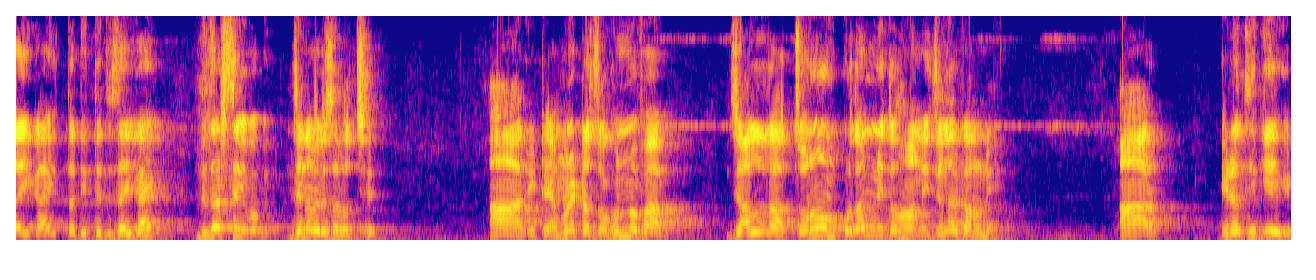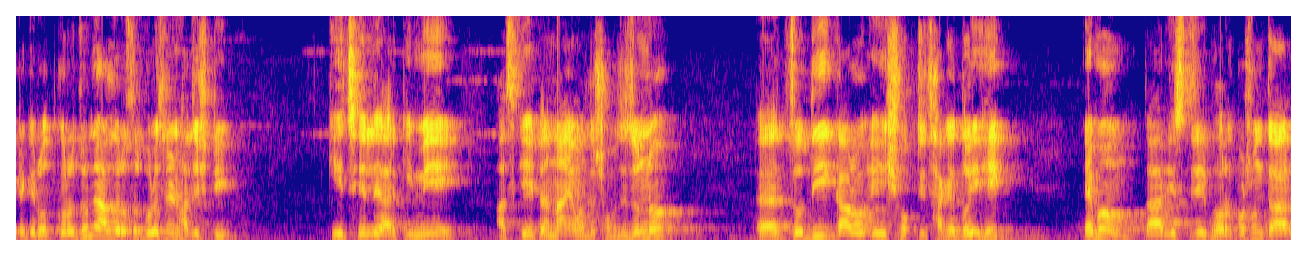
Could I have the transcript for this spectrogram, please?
জায়গায় ইত্যাদি ইত্যাদি জায়গায় দ্বিধার্সে জেনা ব্যবিচার হচ্ছে। আর এটা এমন একটা জঘন্য ভাব যে আল্লাহ চরম ক্রদান্বিত হন এই জেনার কারণে। আর এটা থেকে এটাকে রোধ করার জন্য আল্লাহ রসুল বলেছিলেন, হাদিসটি, কি ছেলে আর কি মেয়ে, আজকে এটা নাই আমাদের সমাজের জন্য। যদি কারও এই শক্তি থাকে দৈহিক এবং তার স্ত্রীর ভরণ পোষণ দেওয়ার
